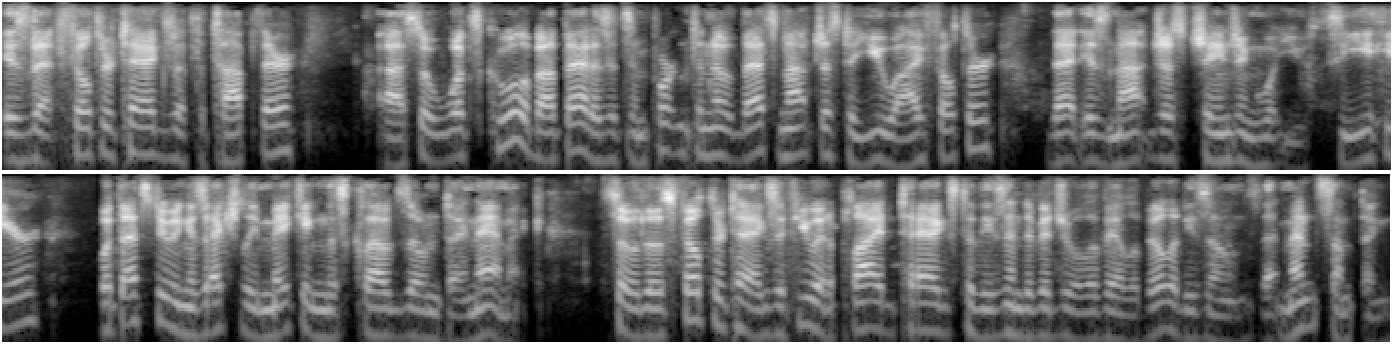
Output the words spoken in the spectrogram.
is that filter tags at the top there. Uh, so what's cool about that is it's important to note that's not just a UI filter. That is not just changing what you see here. What that's doing is actually making this cloud zone dynamic. So those filter tags, if you had applied tags to these individual availability zones that meant something,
